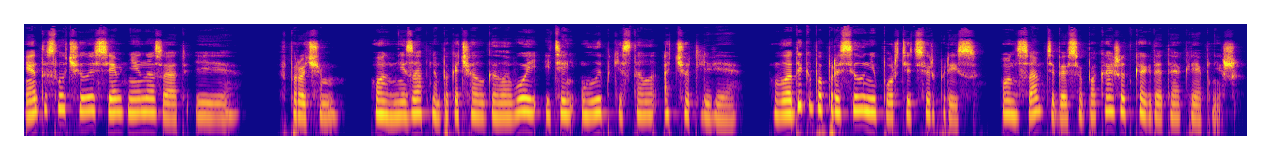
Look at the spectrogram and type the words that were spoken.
это случилось семь дней назад, и... Впрочем, он внезапно покачал головой, и тень улыбки стала отчетливее. Владыка попросил не портить сюрприз. Он сам тебе все покажет, когда ты окрепнешь.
